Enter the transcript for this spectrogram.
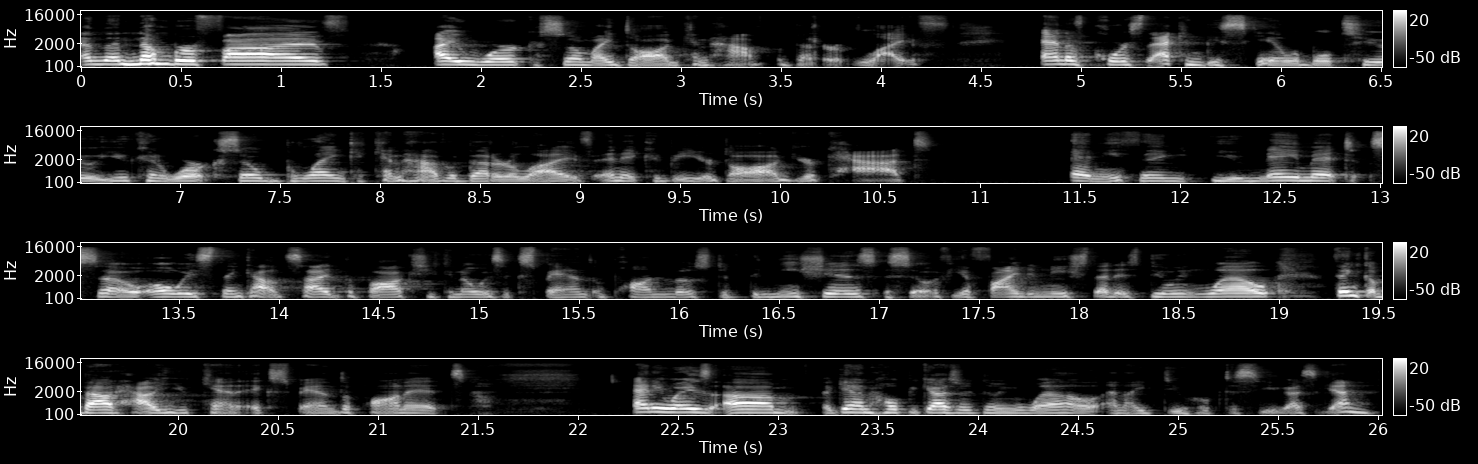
And then number five, I work so my dog can have a better life. And of course, that can be scalable too. You can work so blank can have a better life, and it could be your dog, your cat, anything, you name it. So always think outside the box. You can always expand upon most of the niches. So if you find a niche that is doing well, think about how you can expand upon it. Anyways, um, again, hope you guys are doing well, and I do hope to see you guys again.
